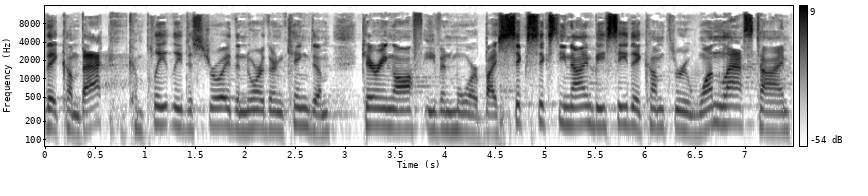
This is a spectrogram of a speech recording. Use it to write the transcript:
they come back and completely destroy the northern kingdom, carrying off even more. By 669 BC, they come through one last time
